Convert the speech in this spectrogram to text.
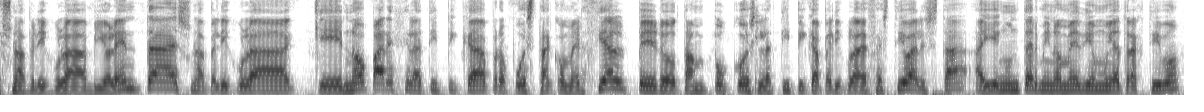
Es una película violenta, es una película que no parece la típica propuesta comercial, pero tampoco es la típica película de festival. Está ahí en un término medio muy atractivo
